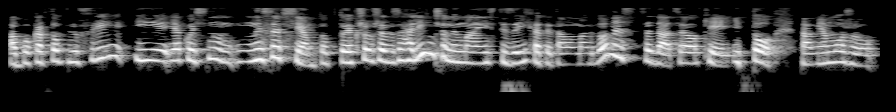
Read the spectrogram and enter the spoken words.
або картоплю фрі, і якось ну не зовсім. Тобто, якщо вже взагалі нічого немає їсти, заїхати там в Макдональдс, це да, це окей. І то там я можу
